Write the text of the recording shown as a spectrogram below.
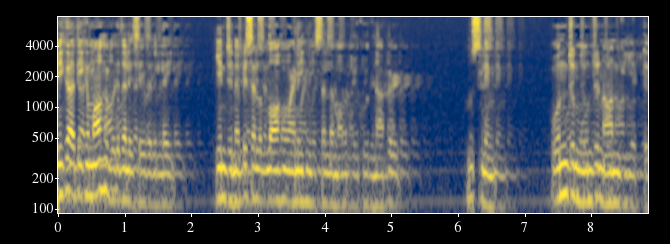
மிக அதிகமாக விடுதலை செய்வதில்லை என்று நபி சொல்லாஹு அலிஹி வசல்லம் அவர்கள் கூறினார்கள். முஸ்லிம் ஒன்று மூன்று நான்கு எட்டு.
